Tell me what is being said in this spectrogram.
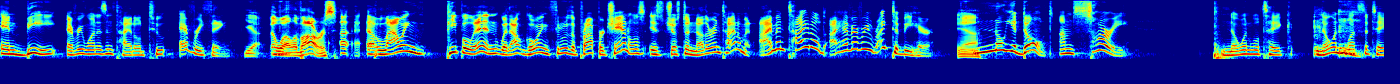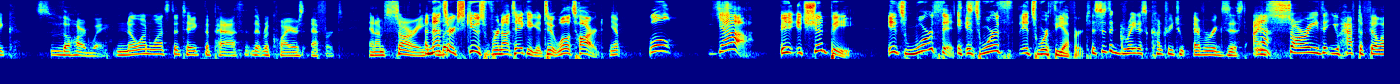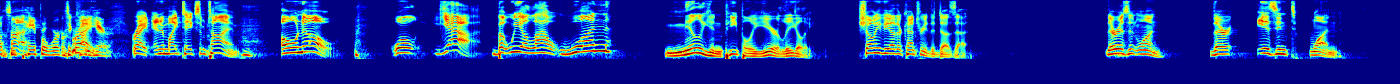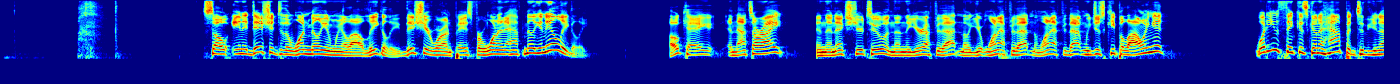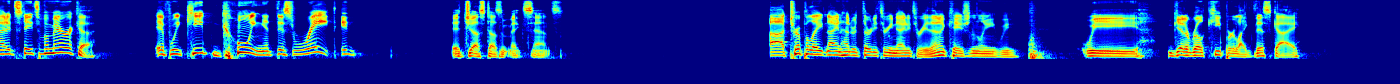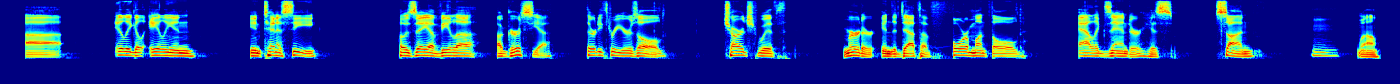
and b everyone is entitled to everything. Yeah. Well, of ours. Uh, allowing people in without going through the proper channels is just another entitlement. I'm entitled. I have every right to be here. Yeah. No, you don't. I'm sorry. No one will take. No one wants to take the hard way. No one wants to take the path that requires effort. And I'm sorry. And that's but- our excuse for not taking it too. Well, it's hard. Yep. Well, yeah, it, it should be. It's worth it. It's, worth. It's worth the effort. This is the greatest country to ever exist. Yeah. I'm sorry that you have to fill out some paperwork to right. come here. Right, and it might take some time. oh no. Well, yeah, but we allow one million people a year legally. Show me the other country that does that. There isn't one. There isn't one. So, in addition to the 1 million we allow legally, this year we're on pace for 1.5 million illegally. Okay, and that's all right. And the next year, too, and then the year after that, and the year one after that, and the one after that, and we just keep allowing it? What do you think is going to happen to the United States of America if we keep going at this rate? It, it just doesn't make sense. Uh, Triple eight nine hundred thirty three ninety three. Then occasionally we we get a real keeper like this guy, uh, illegal alien in Tennessee, Jose Avila Agurcia, thirty three years old, charged with murder in the death of four month old Alexander, his son. Hmm. Well,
